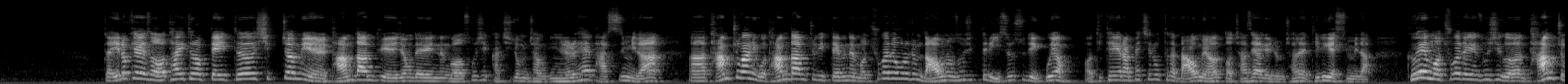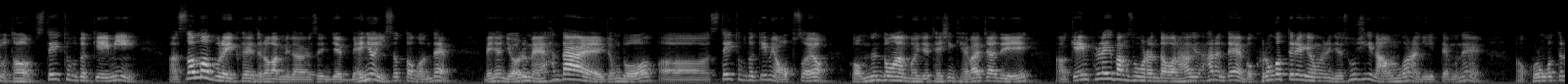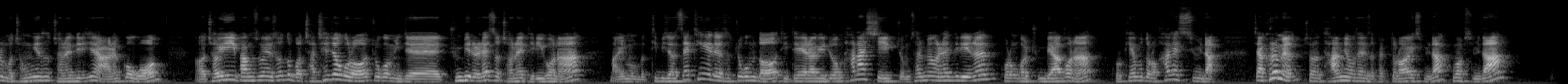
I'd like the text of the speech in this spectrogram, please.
자 이렇게 해서 타이틀 업데이트 10.1 다음 다음 주 예정되어 있는 거 소식 같이 좀 정리를 해봤습니다. 아, 다음 주가 아니고 다음 다음 주기 때문에 뭐 추가적으로 좀 나오는 소식들이 있을 수도 있고요. 어, 디테일한 패치노트가 나오면 더 자세하게 좀 전해드리겠습니다. 그 외에 뭐 추가적인 소식은 다음 주부터 스테이트 오브 더 게임이 아, 서머 브레이크에 들어갑니다. 그래서 이제 매년 있었던 건데 매년 여름에 한 달 정도 어, 스테이트 오브 더 게임이 없어요. 그 없는 동안 뭐 이제 대신 개발자들이 어, 게임 플레이 방송을 한다거나 하- 하는데 뭐 그런 것들의 경우는 이제 소식이 나오는 건 아니기 때문에 어, 그런 것들을 뭐 정리해서 전해드리지는 않을 거고 어, 저희 방송에서도 뭐 자체적으로 조금 이제 준비를 해서 전해드리거나 아니면 뭐 디비전 세팅에 대해서 조금 더 디테일하게 좀 하나씩 좀 설명을 해드리는 그런 걸 준비하거나 그렇게 해보도록 하겠습니다. 자 그러면 저는 다음 영상에서 뵙도록 하겠습니다. 고맙습니다.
